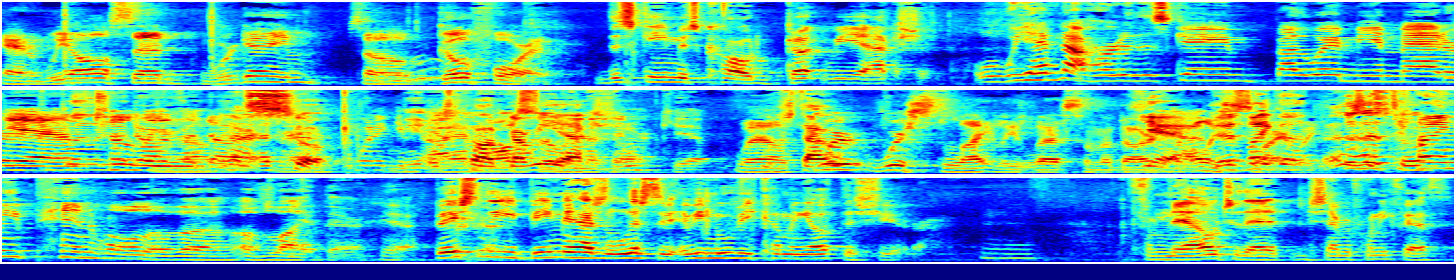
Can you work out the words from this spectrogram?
and we all said we're game. So go for it. This game is called Gut Reaction. Well, we have not heard of this game, by the way. Me and Matt are Yeah, completely totally in the in the dark. dark. Let's go. When it Me, gets- It's I called gut reaction. dark, Yep. Well, Start- we're we're slightly less in the dark. Yeah, only there's like a there's That's a cool. tiny pinhole of a, of light there. Yeah. Basically, Beeman has a list of every movie coming out this year. Mm-hmm. From now to that December 25th.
